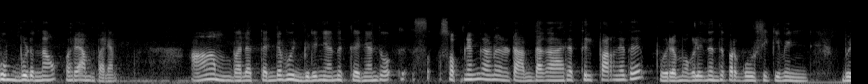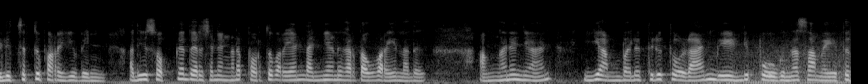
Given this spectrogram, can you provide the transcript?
കുമ്പിടുന്ന ഒരമ്പലം. ആ അമ്പലത്തിന്റെ മുൻപിൽ ഞാൻ നിൽക്കുക. ഞാൻ സ്വപ്നം കാണുക കേട്ടോ. അന്ധകാരത്തിൽ പറഞ്ഞത് പുരമുകളിൽ നിന്ന് പ്രഘോഷിക്കുവിൻ വെളിച്ചത്ത് പറയുവിൻ. അത് ഈ സ്വപ്ന ദർശനങ്ങളെ പുറത്ത് പറയാൻ തന്നെയാണ് കർത്താവ് പറയുന്നത്. അങ്ങനെ ഞാൻ ഈ അമ്പലത്തിൽ തൊഴാൻ വേണ്ടി പോകുന്ന സമയത്ത്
